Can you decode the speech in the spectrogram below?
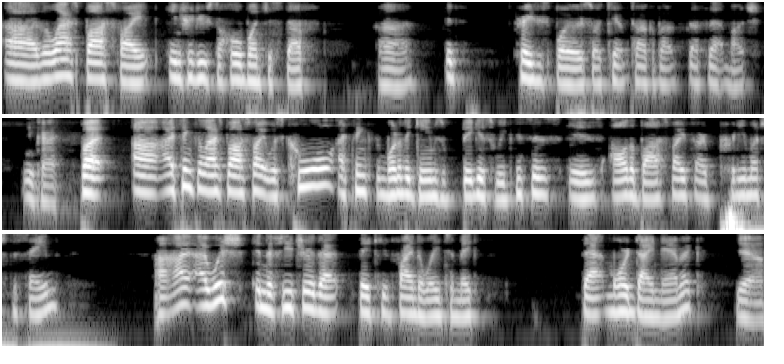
uh, the last boss fight introduced a whole bunch of stuff. Uh, it's crazy spoilers, so I can't talk about stuff that much. Okay. But uh, I think the last boss fight was cool. I think one of the game's biggest weaknesses is all the boss fights are pretty much the same. Uh, I, I wish in the future that they could find a way to make that more dynamic, Yeah.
